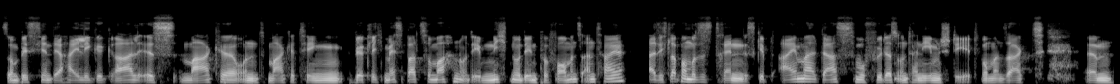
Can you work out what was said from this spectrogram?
so ein bisschen der heilige Gral ist, Marke und Marketing wirklich messbar zu machen und eben nicht nur den Performance-Anteil. Also ich glaube, man muss es trennen. Es gibt einmal das, wofür das Unternehmen steht, wo man sagt, ähm,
